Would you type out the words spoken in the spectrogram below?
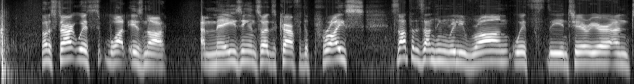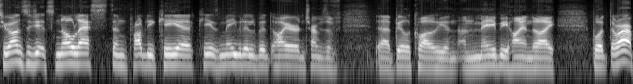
I'm going to start with what is not amazing inside the car for the price. It's not that there's anything really wrong with the interior and to be honest with you, it's no less than probably Kia. Kia is maybe a little bit higher in terms of uh, build quality and, maybe high and maybe Hyundai, but there are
